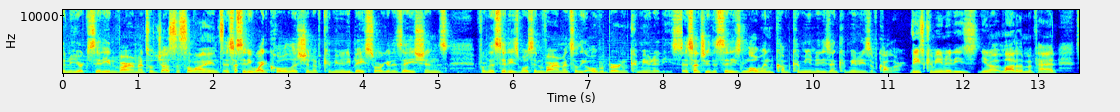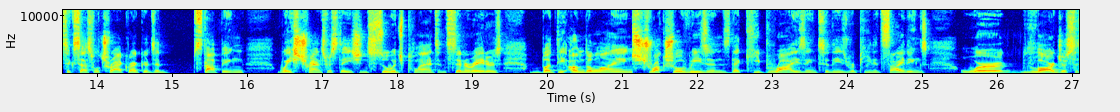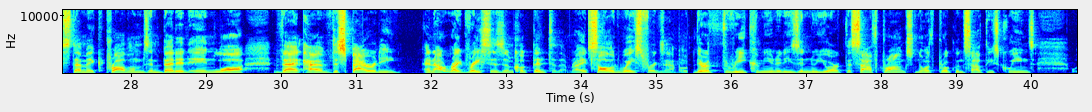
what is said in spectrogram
The New York City Environmental Justice Alliance is a citywide coalition of community-based organizations from the city's most environmentally overburdened communities, essentially the city's low-income communities and communities of color. These communities, you know, a lot of them have had successful track records at stopping waste transfer stations, sewage plants, incinerators, but the underlying structural reasons that keep rising to these repeated sitings were larger systemic problems embedded in law that have disparity and outright racism cooked into them, right? Solid waste, for example. There are three communities in New York, the South Bronx, North Brooklyn, Southeast Queens,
